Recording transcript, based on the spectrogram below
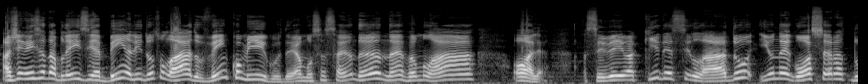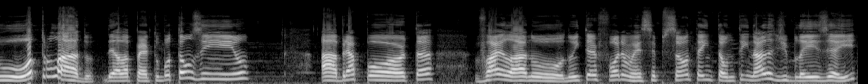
A gerência da Blaze é bem ali do outro lado. Vem comigo. Daí a moça sai andando, né? Vamos lá. Olha, você veio aqui desse lado e o negócio era do outro lado. Daí ela aperta o botãozinho, abre a porta, vai lá no, no interfone, uma recepção, até então não tem nada de Blaze aí.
